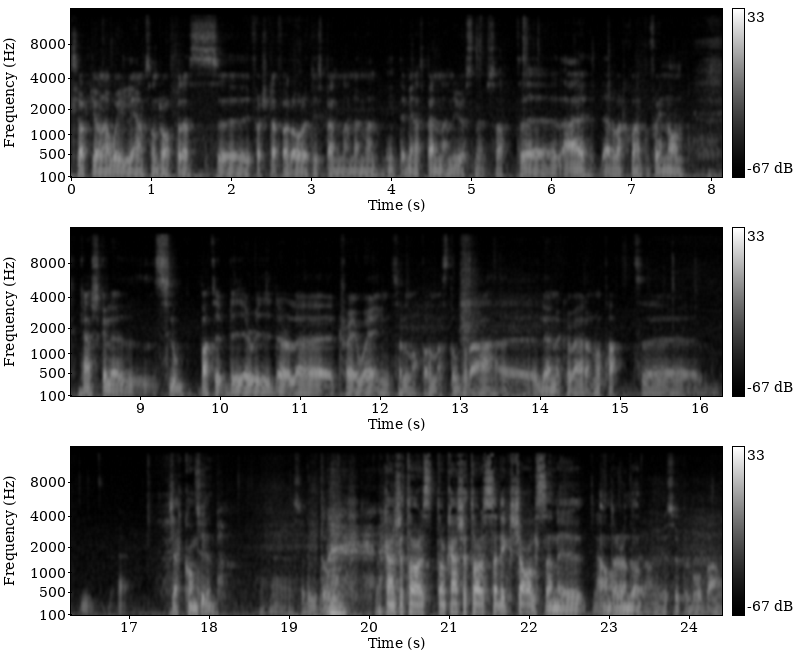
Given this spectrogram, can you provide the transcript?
Klart Jonah Williams som draftades eh, i första förra året är spännande men inte mer spännande just nu. Så att eh, nej, det hade varit skönt att få in någon. Kanske skulle slopa typ D.A. Reader eller Trey Waynes eller något av de här stora eh, lönekuverten och tagit eh, Jack Conklin. Typ. Så det är lite de, kanske tar, de kanske tar Sadiq Charlesen i andra ja, rundan. Ja, han är ju Super Bowl bound.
